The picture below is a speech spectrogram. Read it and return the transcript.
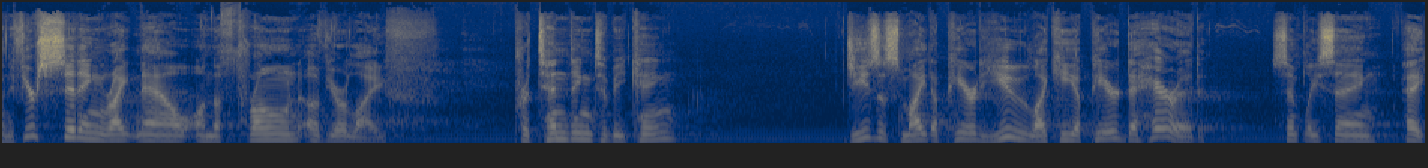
And if you're sitting right now on the throne of your life, pretending to be king, Jesus might appear to you like he appeared to Herod, simply saying, Hey,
